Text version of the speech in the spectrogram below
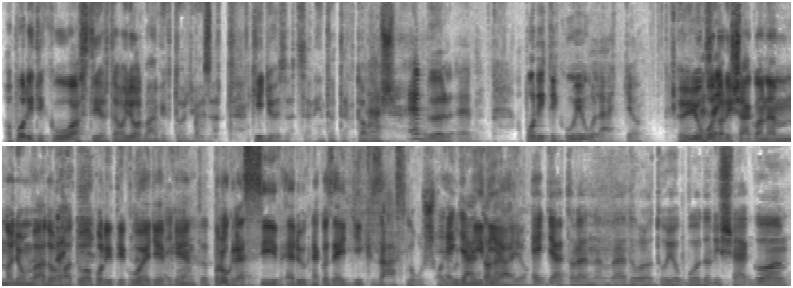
A politikó azt írta, hogy Orbán Viktor győzött. Ki győzött szerintetek, Tamás? Hát ebből e, a politikó jól látja. Jobboldalisággal egy... nem nagyon vádolható a politikó egyébként. Egy... Progresszív erőknek az egyik zászlós hajú egyáltalán, médiája. Egyáltalán nem vádolható jobboldalisággal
